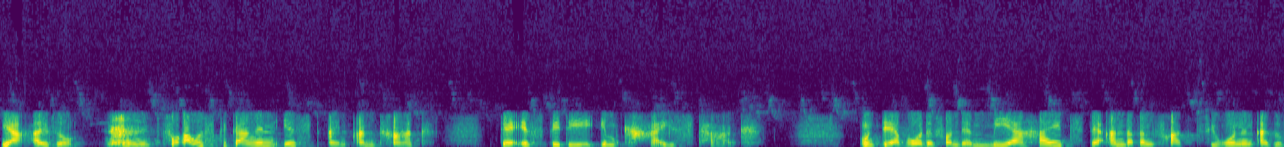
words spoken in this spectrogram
Ja, also vorausgegangen ist ein Antrag der SPD im Kreistag. Und der wurde von der Mehrheit der anderen Fraktionen, also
